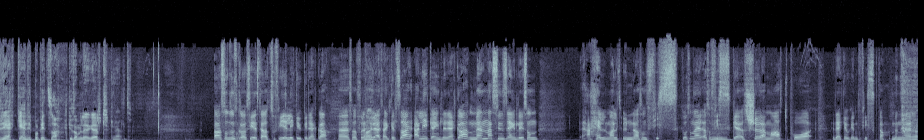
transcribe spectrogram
Reker på pizza. Guddommelig eller grelt? Grelt. Altså, den skal jo sies til at Sofie liker jo ikke reker. Eh, så for Nei. hun er et enkelt svar. Jeg liker egentlig reker, men jeg syns egentlig sånn Jeg holder meg litt unna sånn fisk og sånn der. Altså Mm. fiske, sjømat på Reker er jo ikke en fisk, da, men eh, Ja.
